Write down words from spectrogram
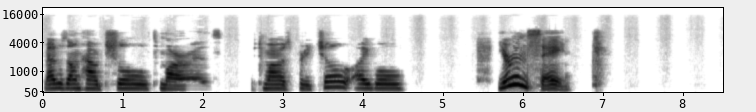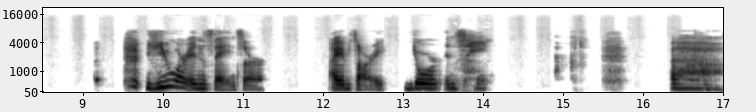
Matters on how chill tomorrow is. If tomorrow is pretty chill, I will. You're insane. you are insane, sir. I am sorry. You're insane. Ah.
